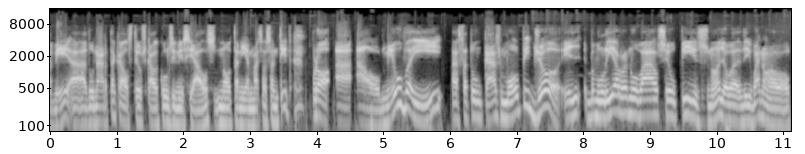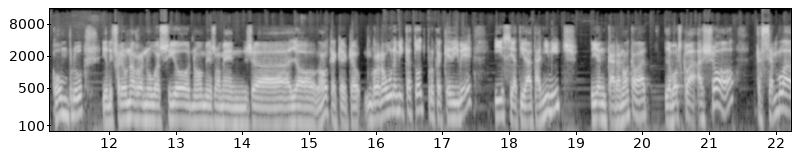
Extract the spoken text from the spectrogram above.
a bé, a adonar-te que els teus càlculs inicials no tenien massa sentit. Però a, el meu veí ha estat un cas molt pitjor. Ell volia renovar el seu pis, no? allò va dir, bueno, el compro i li faré una renovació no, més o menys eh, allò, no? que, que, que renovo una mica tot però que quedi bé i s'hi ha tirat any i mig i encara no ha acabat. Llavors, clar, això, que sembla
